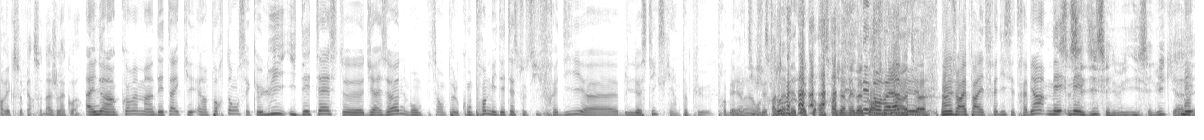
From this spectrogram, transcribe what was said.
avec ce personnage-là. quoi. Ah, un- quand même un détail qui est important, c'est que lui, il déteste euh, Jason. Bon, ça on peut le comprendre, mais il déteste aussi Freddy, euh, Bill Lustig, ce qui est un peu plus problématique. on je sera jamais d'accord. On sera jamais Mais d'accord. bon, voilà, J'aurais parlé de Freddy, c'est très bien. Mais, Ceci mais dit, c'est lui, c'est lui qui, a, Mais-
